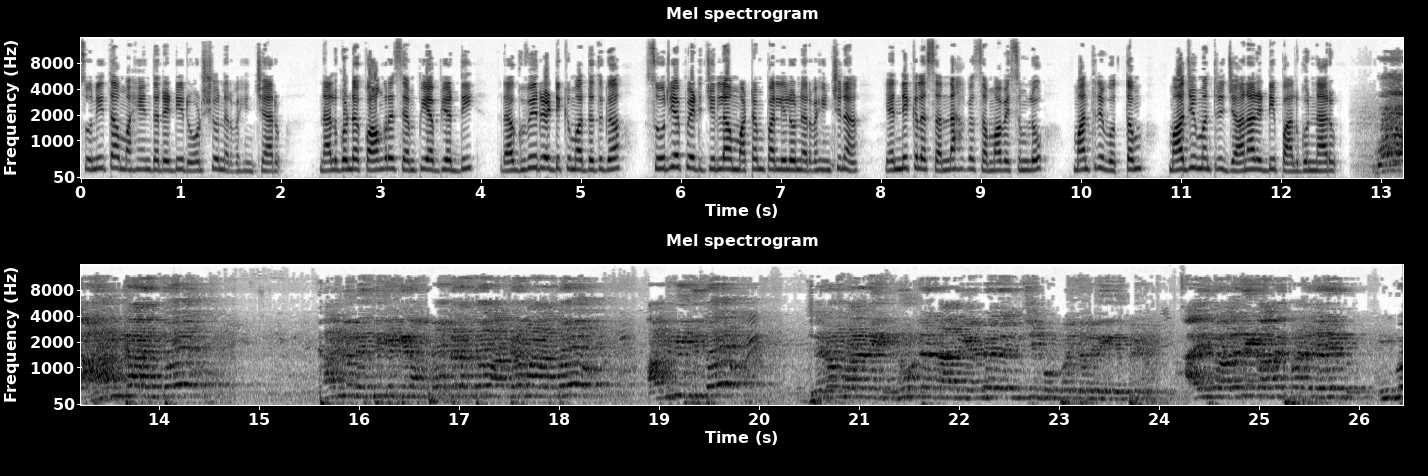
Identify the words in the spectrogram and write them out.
సునీతా మహేందర్ రెడ్డి రోడ్ షో నిర్వహించారు. నల్గొండ కాంగ్రెస్ ఎంపీ అభ్యర్థి రఘువీర్ రెడ్డికి మద్దతుగా సూర్యాపేట జిల్లా మఠంపల్లిలో నిర్వహించిన ఎన్నికల సన్నాహక సమావేశంలో మంత్రి ఉత్తమ్ మాజీ మంత్రి జానారెడ్డి పాల్గొన్నారు. ముప్పై తొమ్మిదికి ఐదు ఆల్రెడీ కాంగ్రెస్ పార్టీ చేయలేదు. ఇంకో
